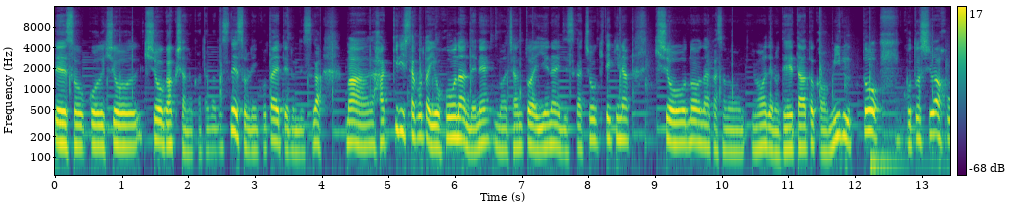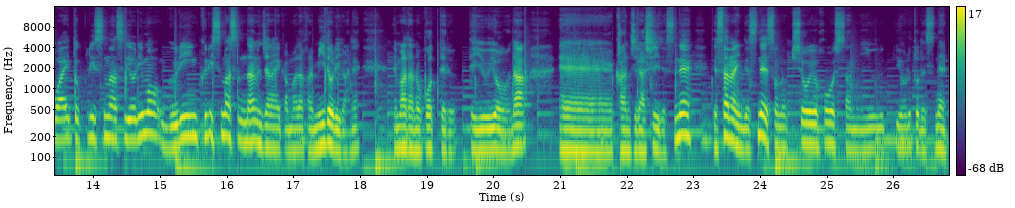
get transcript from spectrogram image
で、そこで気象気象学者の方がですね、それに答えてるんですが、まあ、はっきりしたことは予報なんでね、まあ、ちゃんとは言えないですが、長期的な気象のなんかその今までのデータとかを見ると、今年はホワイトクリスマスよりもグリーンクリスマスになるんじゃないか、まあ、だから緑がね、まだ残ってるっていうような、えー、感じらしいですねで。さらにですね、その気象予報士さんによるとですね、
